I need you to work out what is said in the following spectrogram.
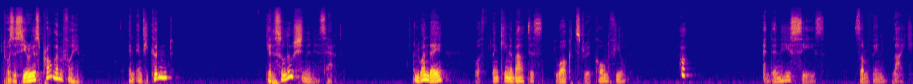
It was a serious problem for him. And, and he couldn't get a solution in his head. And one day, while thinking about this. He walked through a cornfield. Oh. And then he sees something like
